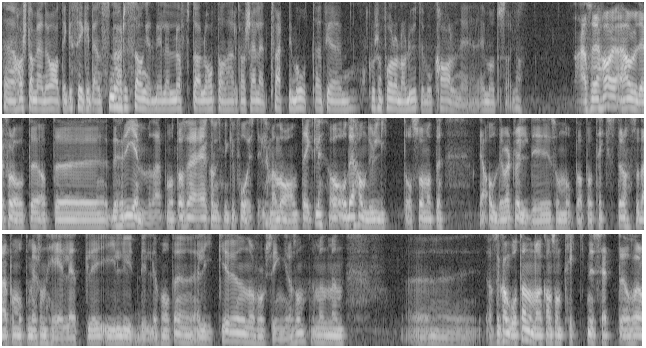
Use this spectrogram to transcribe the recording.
Eh, Harstad mener jo at det ikke sikkert en smørsanger ville løfta låtene, eller kanskje heller tvert imot. Jeg vet ikke, Hvordan forhold har du til vokalen i, i Motorsaga? altså jeg har, jeg har jo det forholdet til at uh, det hører hjemme der. på en måte, altså jeg, jeg kan liksom ikke forestille meg noe annet, egentlig. Og, og det handler jo litt også om at det, jeg har aldri vært veldig sånn opptatt av tekster. Da. Så det er på en måte mer sånn helhetlig i lydbildet. på en måte. Jeg liker når folk synger og sånn, men, men øh, altså Det kan godt hende man kan sånn teknisk sett altså,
